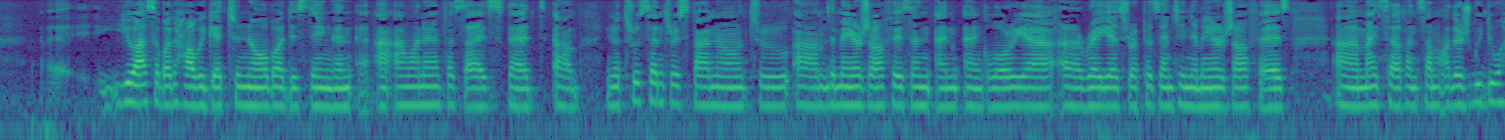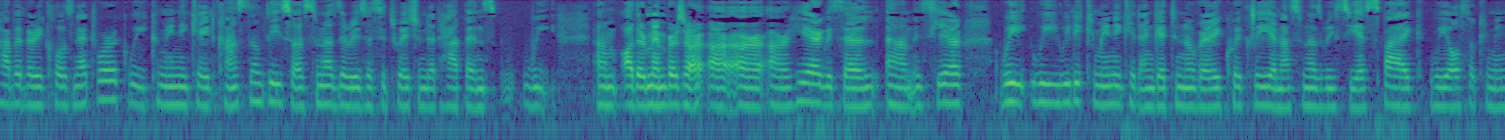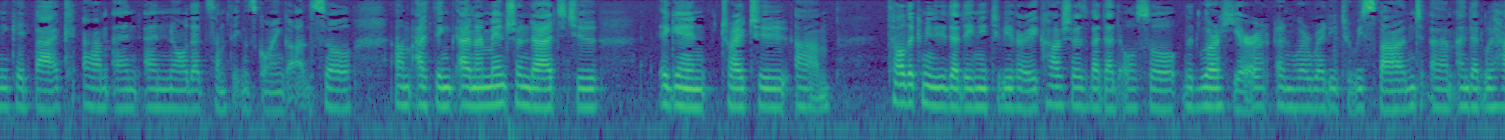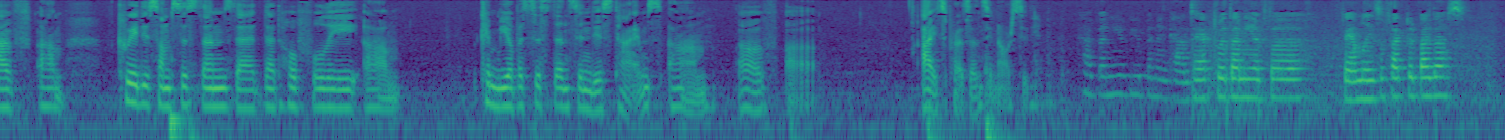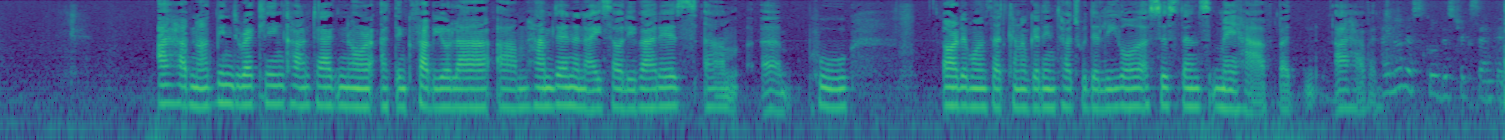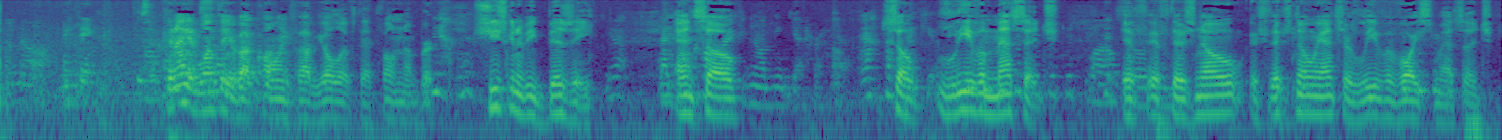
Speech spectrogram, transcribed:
you asked about how we get to know about this thing, and I, I want to emphasize that um, you know through Centro Hispano, through um, the mayor's office, and and, and Gloria uh, Reyes representing the mayor's office, uh, myself and some others, we do have a very close network. We communicate constantly. So as soon as there is a situation that happens, we um, other members are, are, are, here. Grisel um, is here. We, we really communicate and get to know very quickly. And as soon as we see a spike, we also communicate back um, and, and know that something is going on. So um, I think, and I mentioned that to, again, try to um, tell the community that they need to be very cautious, but that also that we're here and we're ready to respond, um, and that we have um, created some systems that that hopefully um, can be of assistance in these times um, of uh, ICE presence in our city. Have any of you been in contact with any of the families affected by this? I have not been directly in contact, nor I think Fabiola um, Hamdan and Aisa Olivares, um, uh, who are the ones that kind of get in touch with the legal assistance, may have, but I haven't. I know the school district sent an email, I think. Can I add one thing about calling Fabiola with that phone number? Yeah. She's going to be busy. Yeah. And so, so leave a message. If if there's no if there's no answer, leave a voice message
